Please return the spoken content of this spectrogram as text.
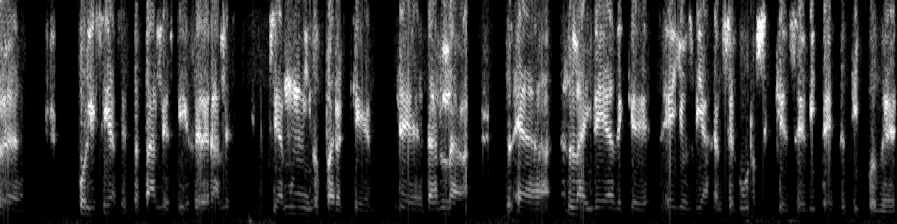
uh, policías estatales y federales se han unido para que eh, dar la, eh, la idea de que ellos viajan seguros y que se evite este tipo de,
